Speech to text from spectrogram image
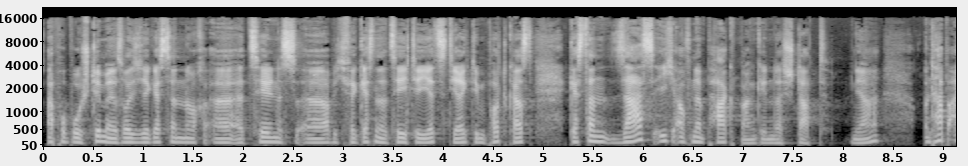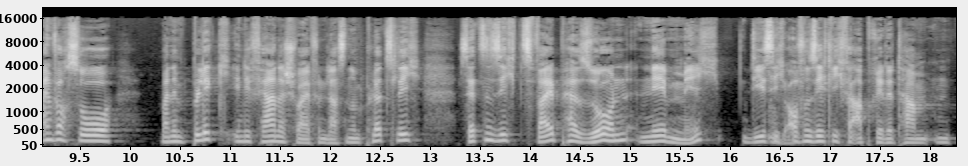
Apropos Stimme, das wollte ich dir gestern noch äh, erzählen, das äh, habe ich vergessen, erzähle ich dir jetzt direkt im Podcast. Gestern saß ich auf einer Parkbank in der Stadt, ja, und habe einfach so meinen Blick in die Ferne schweifen lassen und plötzlich setzen sich zwei Personen neben mich, die sich offensichtlich verabredet haben. Ein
